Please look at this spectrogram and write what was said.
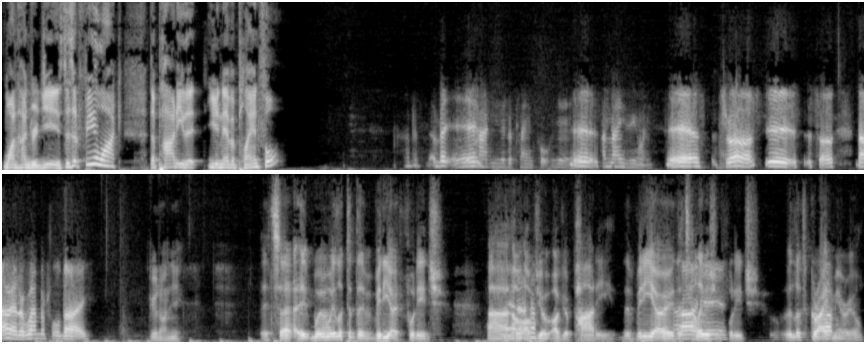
100 years. Does it feel like the party that you never planned for? But, yes, party you never planned for. Yeah. yes, Amazingly. yes, that's right. Yes. So, no, I had a wonderful day. Good on you. It's uh, it, when we looked at the video footage uh, of, of your of your party, the video, the Oh, television yeah. footage, it looks great, Marvelous. Muriel.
